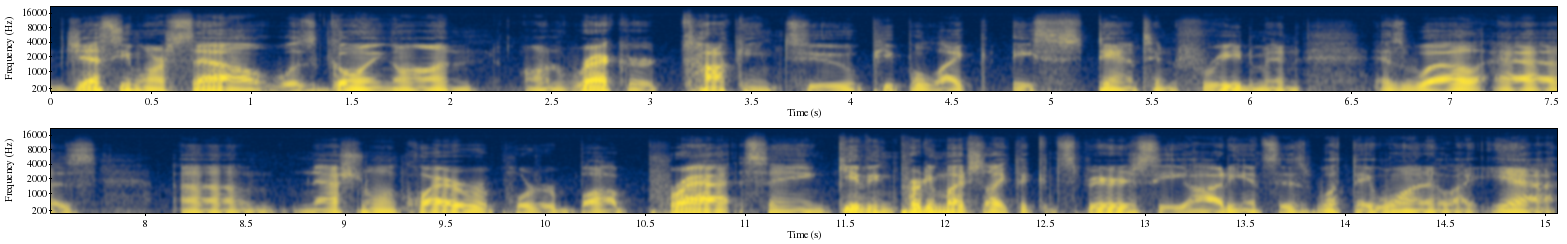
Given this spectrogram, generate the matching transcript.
Jesse Marcel was going on on record talking to people like a Stanton Friedman, as well as um, National Enquirer reporter Bob Pratt, saying, giving pretty much like the conspiracy audiences what they wanted. Like, yeah,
